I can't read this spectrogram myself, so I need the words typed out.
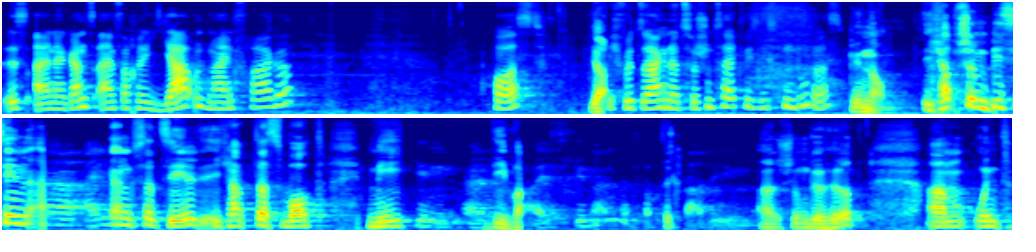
Ist eine ganz einfache Ja- und Nein-Frage. Horst, Ja. ich würde sagen, in der Zwischenzeit, wie siehst du das? Genau. Ich habe schon ein bisschen äh, eingangs erzählt, ich habe das Wort Medien-Device genannt, das habt ihr gerade eben äh, schon gehört. Ähm, und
